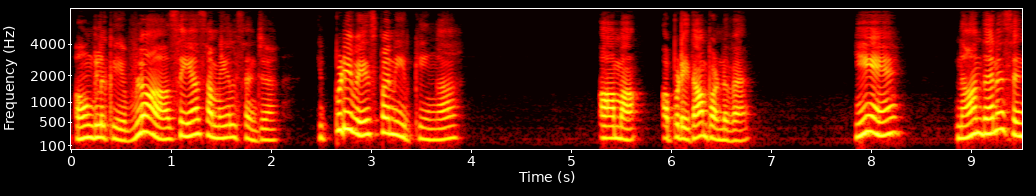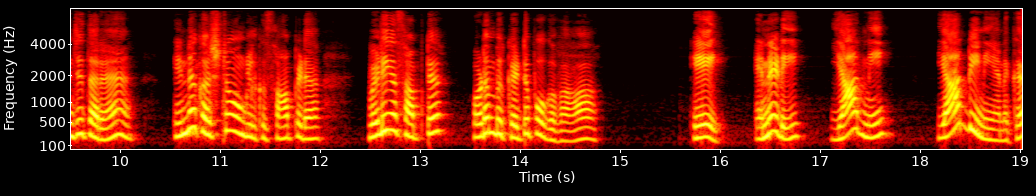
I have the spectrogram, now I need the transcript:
அவங்களுக்கு எவ்வளோ ஆசையாக சமையல் செஞ்சேன் இப்படி வேஸ்ட் பண்ணியிருக்கீங்க? ஆமா அப்படிதான் பண்ணுவேன். ஏன்? நான் தானே செஞ்சு தரேன். என்ன கஷ்டம் உங்களுக்கு சாப்பிட? வெளியே சாப்பிட்டு உடம்பு கெட்டு போகவா? ஏய் என்னடி? யார் நீ? யார்டி நீ எனக்கு?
